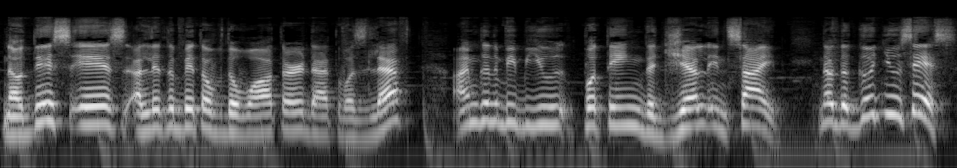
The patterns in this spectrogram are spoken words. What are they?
Now, this is a little bit of the water that was left. I'm going to be putting the gel inside. Now, the good news is,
